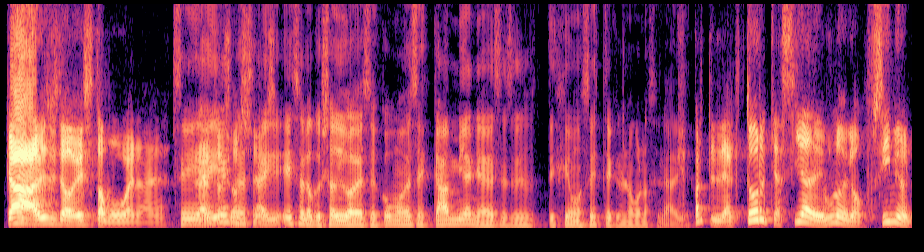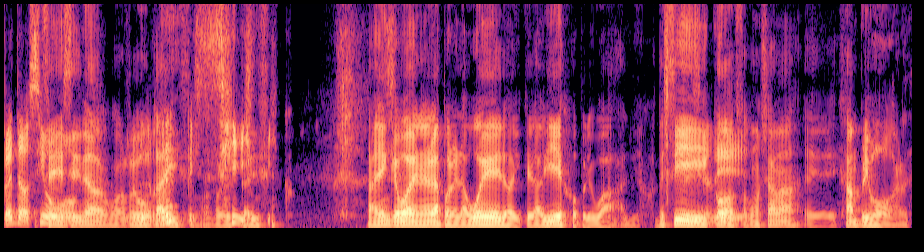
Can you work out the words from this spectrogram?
Claro, eso está, eso está muy buena, ¿eh? Sí, ahí eso, es, sí, ahí- sí. eso es lo que yo digo a veces, como a veces cambian y a veces es, dejemos este que no conoce nadie. Aparte, el actor que hacía de uno de los simios del planeta de los Sí, simios. sí, como- no, como re rebuscadísimo, específico. rebuscadísimo. Está bien que bueno, era por el abuelo y que era viejo, pero igual, viejo. Decí, sí. ¿cómo se llama? Eh, Humphrey Bogart.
